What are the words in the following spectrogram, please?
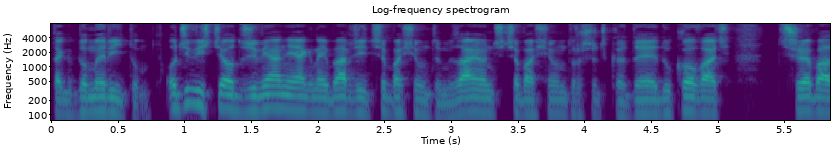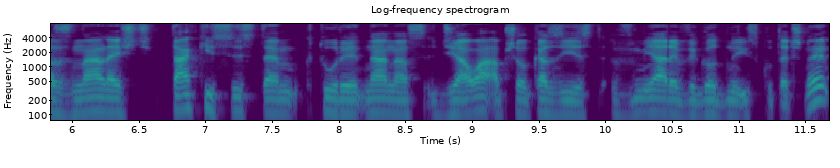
tak do meritum. Oczywiście odżywianie jak najbardziej trzeba się tym zająć, trzeba się troszeczkę deedukować, trzeba znaleźć taki system, który na nas działa, a przy okazji jest w miarę wygodny i skuteczny,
